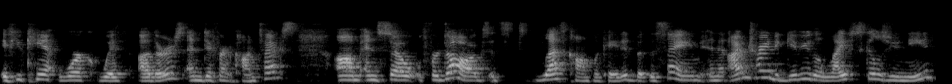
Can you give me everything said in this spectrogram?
if you can't work with others and different contexts. Um, and so for dogs it's less complicated but the same and that i'm trying to give you the life skills you need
